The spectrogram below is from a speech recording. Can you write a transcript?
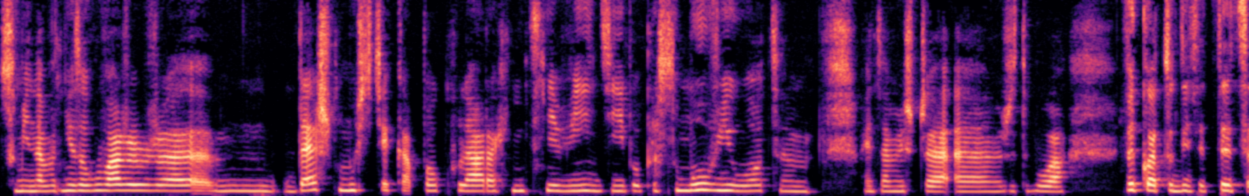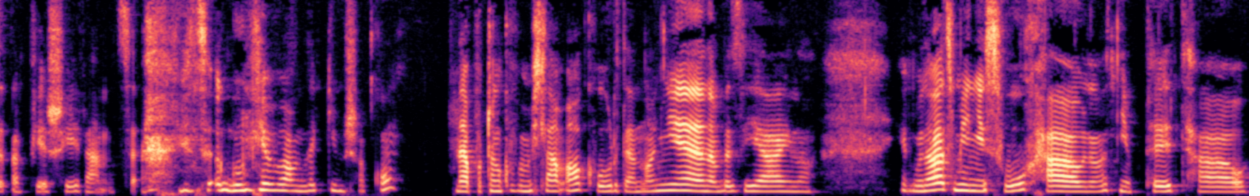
w sumie nawet nie zauważył, że mm, deszcz mu ścieka po okularach, nic nie widzi, po prostu mówił o tym. Pamiętam jeszcze, e, że to była wykład o dietetyce na pierwszej rance, więc ogólnie byłam w lekkim szoku. Na początku pomyślałam, o kurde, no nie, no bez jaj, no. Jakby nawet mnie nie słuchał, nawet nie pytał,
